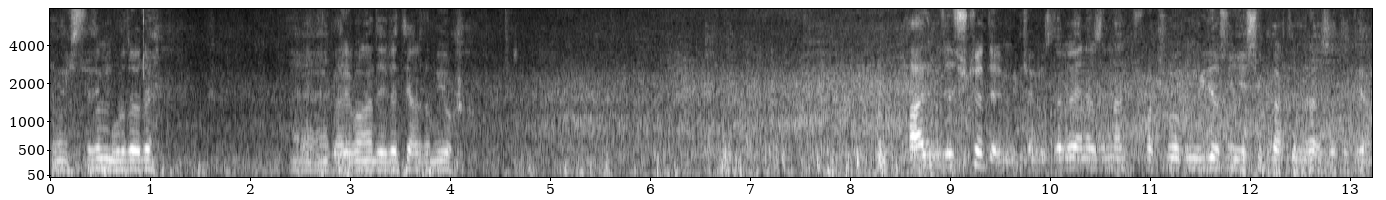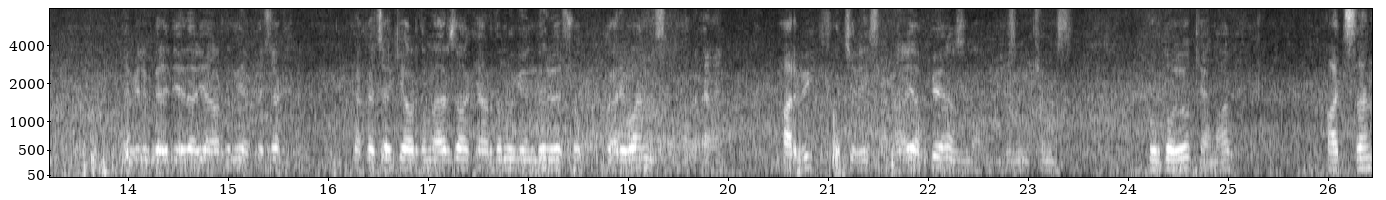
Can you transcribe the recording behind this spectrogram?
demek istedim burada öyle e, garibana devlet yardımı yok. Halimize şükredelim ülkemizde ve en azından fakir olduğunu biliyorsun yeşil kartı müracaat ediyorum. Ne bileyim belediyeler yardımı yapacak. Yakacak yardım, erzak yardımı gönderiyor. Çok gariban insanlar yani. Harbi fakir insanlara yapıyor en azından bizim ülkemiz. Burada yok yani abi. Açsan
